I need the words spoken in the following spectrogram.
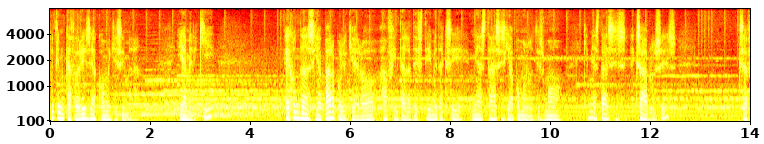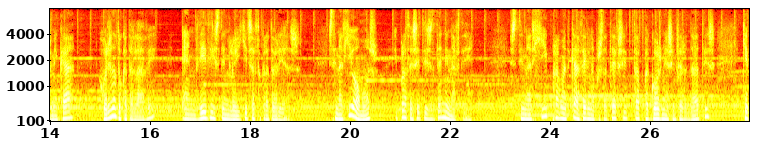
που την καθορίζει ακόμα και σήμερα. Η Αμερική έχοντας για πάρα πολύ καιρό αμφιταλαντευτεί μεταξύ μιας τάσης για απομονωτισμό και μιας τάσης εξάπλωσης ξαφνικά χωρίς να το καταλάβει ενδίδει στην λογική της αυτοκρατορίας. Στην αρχή όμως η πρόθεσή της δεν είναι αυτή. Στην αρχή πραγματικά θέλει να προστατεύσει τα παγκόσμια συμφέροντά της και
